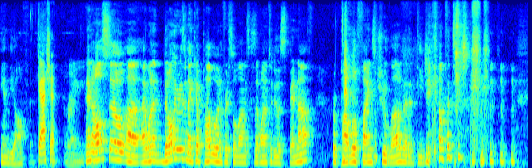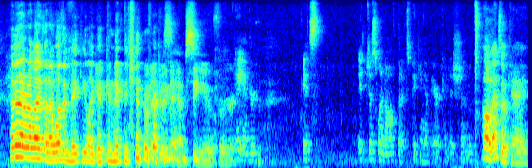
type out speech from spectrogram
in the office. Gotcha. right. And also, uh, I wanted the only reason I kept Pablo in for so long is because I wanted to do a spin-off where Pablo finds true love at a DJ competition. and then I realized that I wasn't making like a connected You're not universe. doing the MCU for. Hey Andrew, it's it just went off, but it's picking up air condition. Oh, that's okay,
